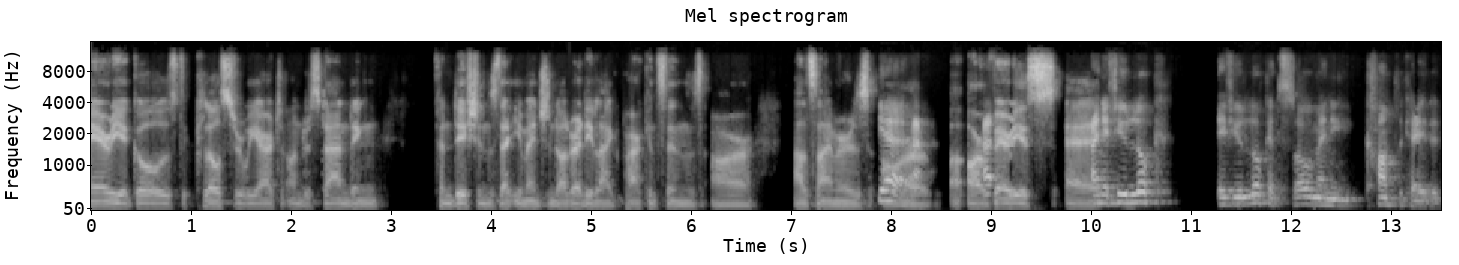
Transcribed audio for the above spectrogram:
area goes, the closer we are to understanding conditions that you mentioned already, like Parkinson's or Alzheimer's Yeah. or or various uh, And if you look, if you look at so many complicated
